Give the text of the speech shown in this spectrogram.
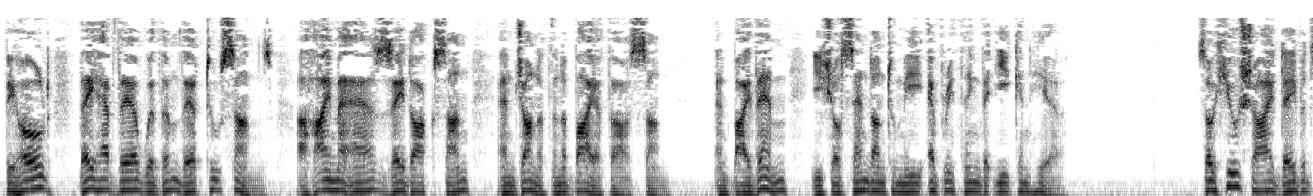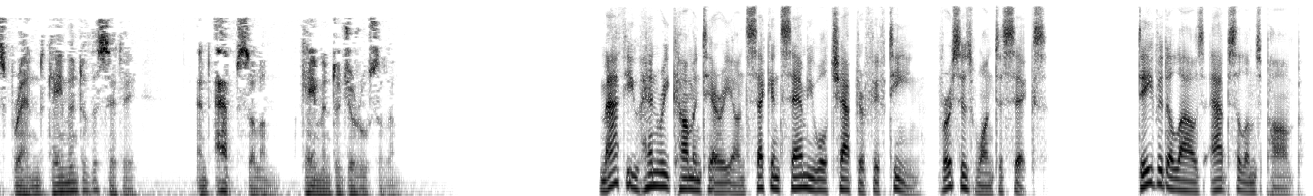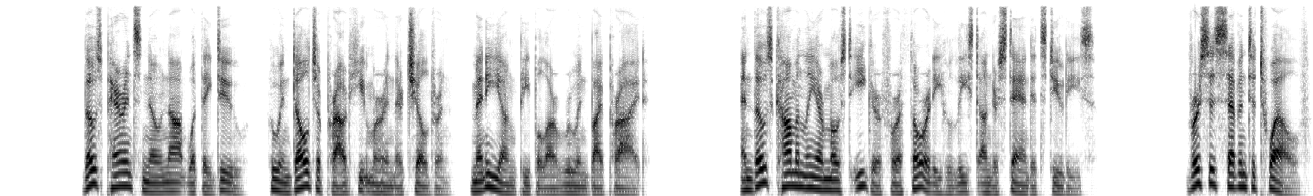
Behold, they have there with them their two sons, Ahimaaz Zadok's son, and Jonathan Abiathar's son. And by them ye shall send unto me everything that ye can hear. So Hushai, David's friend, came into the city, and Absalom came into Jerusalem. Matthew Henry Commentary on 2 Samuel chapter 15, verses 1 to 6. David allows Absalom's pomp. Those parents know not what they do, who indulge a proud humor in their children. Many young people are ruined by pride. And those commonly are most eager for authority who least understand its duties. Verses 7 to 12.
